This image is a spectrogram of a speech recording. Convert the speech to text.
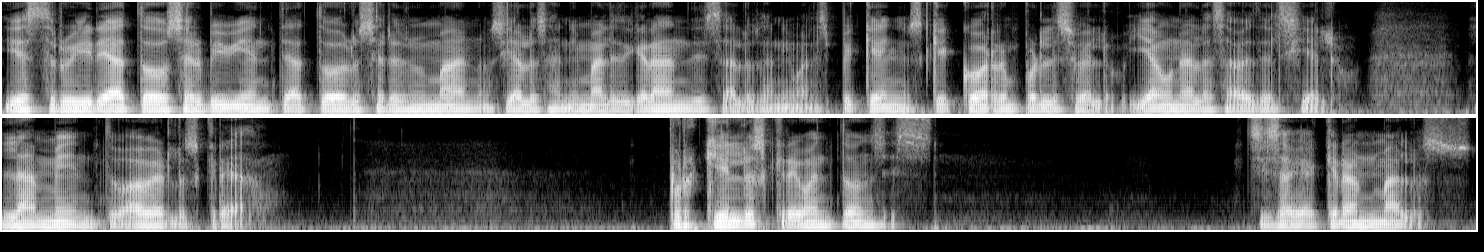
Y destruiré a todo ser viviente, a todos los seres humanos y a los animales grandes, a los animales pequeños que corren por el suelo y aún a las aves del cielo. Lamento haberlos creado. ¿Por qué los creó entonces? Si sabía que eran malos.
